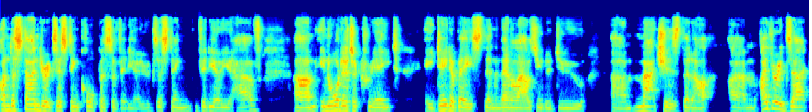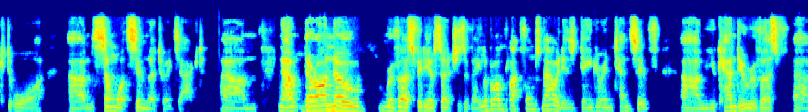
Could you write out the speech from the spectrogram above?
understand your existing corpus of video, your existing video you have, um, in order to create a database that then allows you to do um, matches that are um, either exact or um, somewhat similar to exact. Um, now, there are no reverse video searches available on platforms now. It is data intensive. Um, you can do reverse uh,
